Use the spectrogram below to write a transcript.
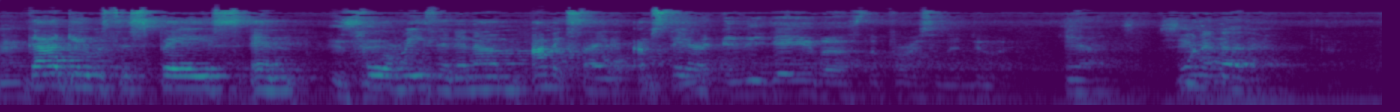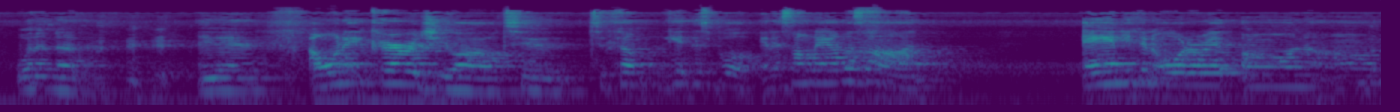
Okay. God gave us this space and Is for a reason, and I'm I'm excited. I'm staring. And he gave us the person to do it. Yeah. One another. One another. Amen. I want to encourage you all to to come get this book, and it's on Amazon, and you can order it on. Um,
